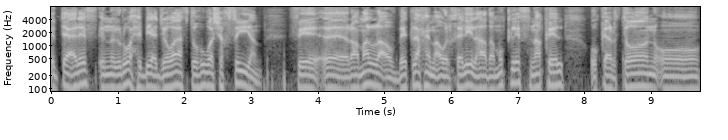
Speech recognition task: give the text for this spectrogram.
بتعرف إنه يروح يبيع جوافته هو شخصيا في آه، رام الله أو بيت لحم أو الخليل هذا مكلف نقل وكرتون و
